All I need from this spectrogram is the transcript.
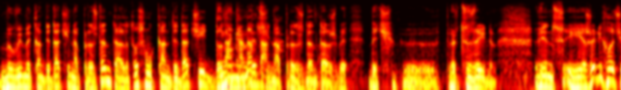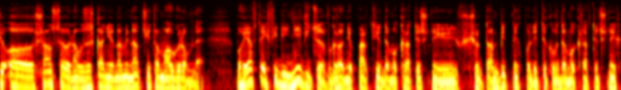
mówimy kandydaci na prezydenta, ale to są kandydaci do Na nominacji kandydata. na prezydenta, żeby być yy, precyzyjnym. Więc jeżeli chodzi o szansę na uzyskanie nominacji, to ma ogromne. Bo ja w tej chwili nie widzę w gronie Partii Demokratycznej, wśród ambitnych polityków demokratycznych,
